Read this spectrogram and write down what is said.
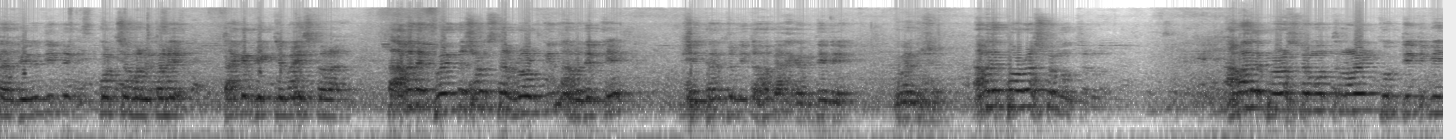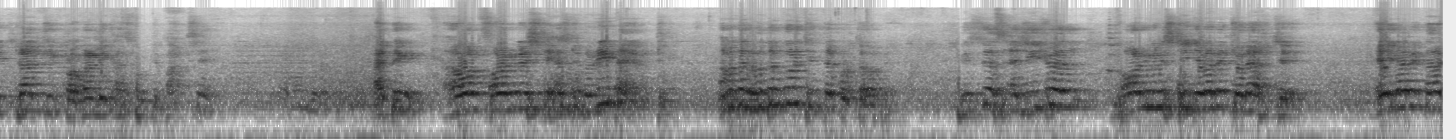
তার বিরোধিতা করছে মনে করে, তাকে ভিক্টিমাইজ করা। তা আমাদের গোয়েন্দা সংস্থার রোল কিন্তু আমাদেরকে সিদ্ধান্ত নিতে হবে আগামী দিনে আমাদের পররাষ্ট্র মন্ত্রণালয়। আমাদের পররাষ্ট্র মন্ত্রণালয়ের কূটনীতিবিদরা কি প্রপারলি কাজ করতে পারছে? Think our foreign ministry has to be revamped. আমাদের নতুন করে চিন্তা করতে হবে। Business as usual foreign ministry যেভাবে চলে আসছে, এইভাবে তারা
